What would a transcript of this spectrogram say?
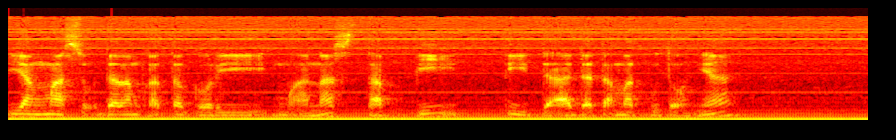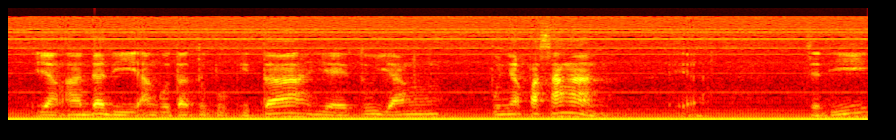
yang masuk dalam kategori mu'anas tapi tidak ada tak marbutohnya yang ada di anggota tubuh kita yaitu yang punya pasangan ya. Jadi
